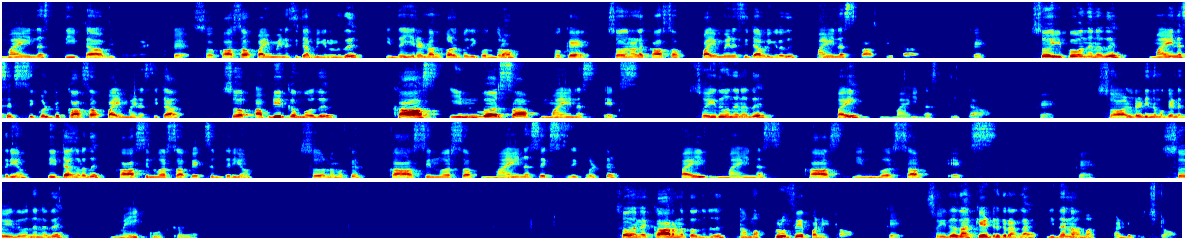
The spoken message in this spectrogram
minus theta அப்படின்னு எழுதுறேன். Okay so cos of pi minus theta அப்படிங்கிறது இந்த இரண்டாம் கால் பகுதிக்கு வந்துடும் ஓகே ஸோ அதனால cos of pi minus theta அப்படிங்கிறது minus cos theta okay so இப்போ வந்து என்னது? Minus x equal to cos of pi minus theta so அப்படி இருக்கும்போது cos inverse of minus x so இது வந்து என்னது? Pi minus theta okay so already நமக்கு என்ன தெரியும்? தீட்டாங்கிறது காஸ் இன்வர்ஸ் ஆஃப் எக்ஸ்ன்னு தெரியும். ஸோ நமக்கு cos inverse of minus x is equal to pi minus cos inverse of x okay so இது வந்து என்னது? மெய் கூற்று ஸோ அதனை காரணத்தை வந்து என்னது? நம்ம ப்ரூஃபே பண்ணிட்டோம். ஸோ இதை தான் கேட்டிருக்கிறாங்க. இதை நாம கண்டுபிடிச்சிட்டோம்.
